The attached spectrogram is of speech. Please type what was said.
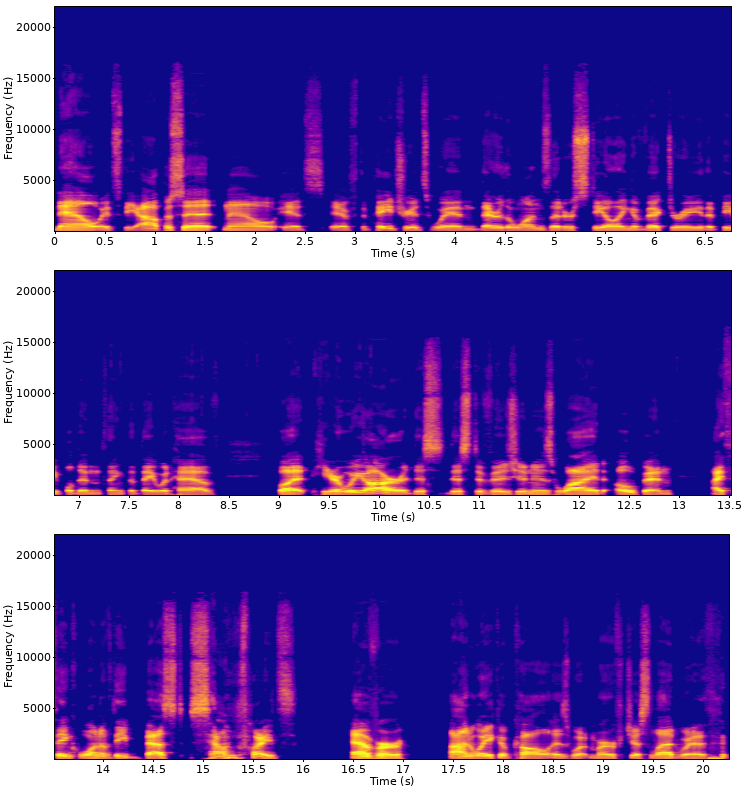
Now it's the opposite. Now it's if the Patriots win, they're the ones that are stealing a victory that people didn't think that they would have. But here we are. This this division is wide open. I think one of the best sound bites ever on Wake Up Call is what Murph just led with.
